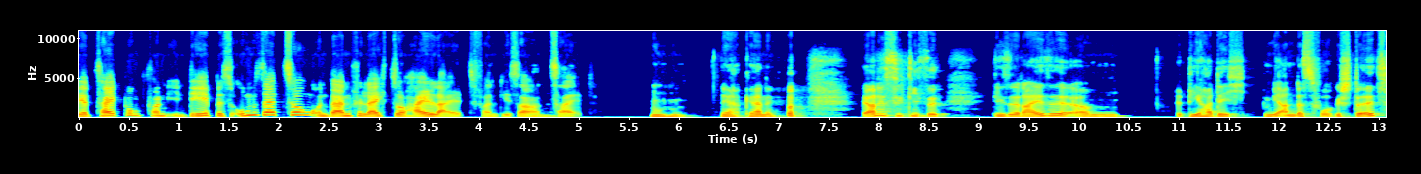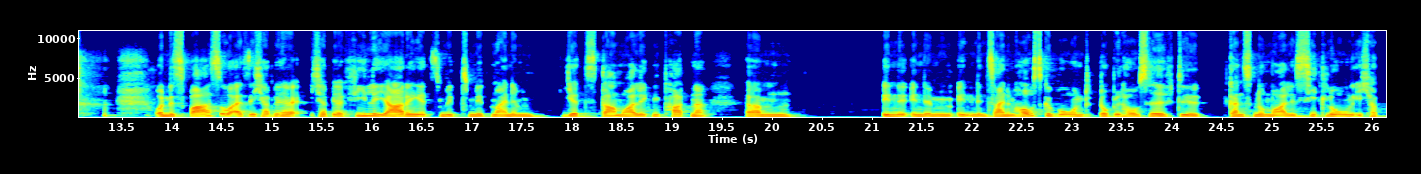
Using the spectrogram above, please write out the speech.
der Zeitpunkt von Idee bis Umsetzung und dann vielleicht so Highlights von dieser mhm. Zeit. Mhm. Ja, gerne. Ja, also diese, diese Reise, ähm, die hatte ich mir anders vorgestellt. Und es war so, also ich habe ja, ich habe ja viele Jahre jetzt mit, mit meinem jetzt damaligen Partner ähm, in, in, dem, in, in seinem Haus gewohnt, Doppelhaushälfte, ganz normale Siedlung. Ich habe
